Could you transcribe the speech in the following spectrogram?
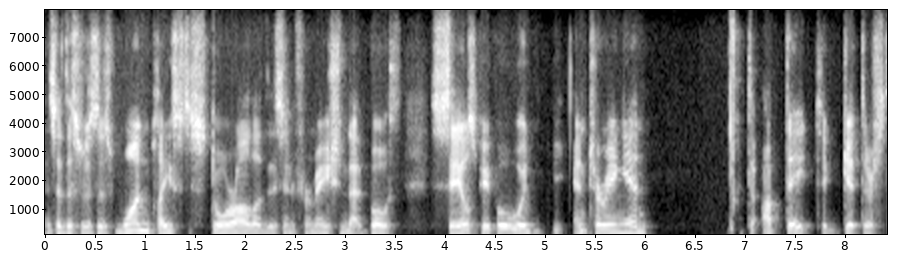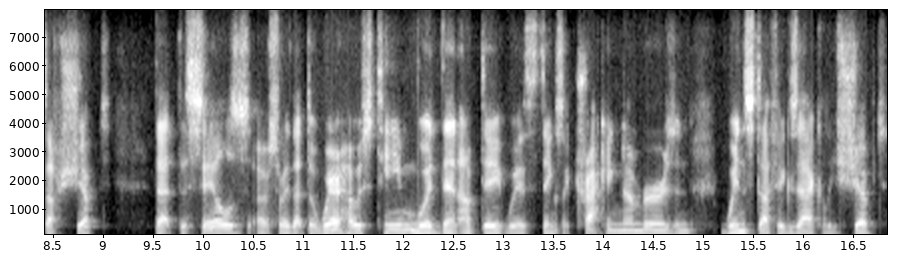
And so this was this one place to store all of this information that both salespeople would be entering in to update to get their stuff shipped. That the sales, or sorry, that the warehouse team would then update with things like tracking numbers and when stuff exactly shipped,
